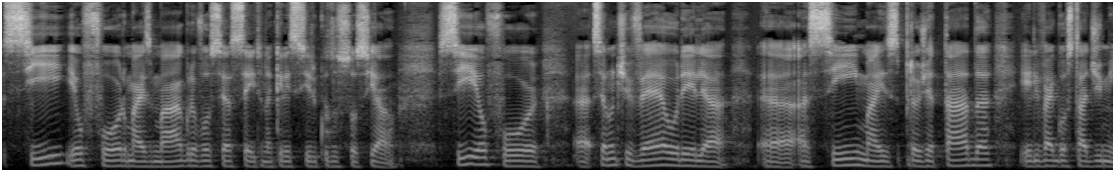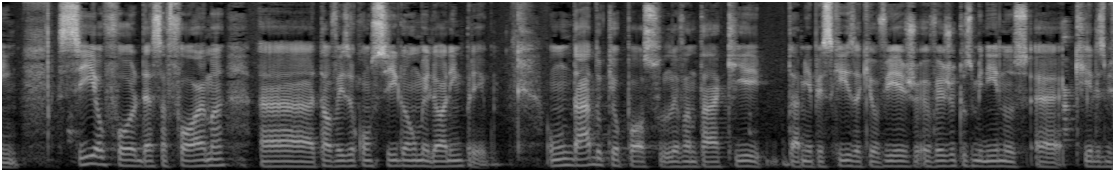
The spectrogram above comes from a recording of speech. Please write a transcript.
se eu for mais magro, eu vou ser aceito naquele círculo social. Se eu for, uh, se eu não tiver a orelha uh, assim, mais projetada, ele vai gostar de mim. Se eu for dessa forma, uh, talvez eu consiga um melhor emprego. Um dado que eu posso levantar aqui da minha pesquisa que eu vejo, eu vejo que os meninos que eles me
